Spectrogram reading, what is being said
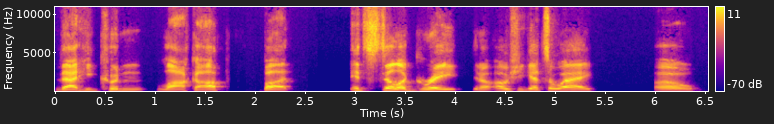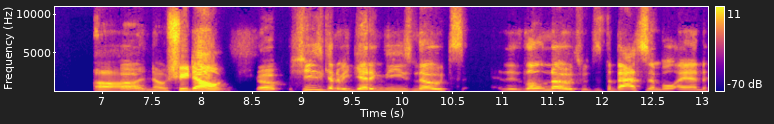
that he couldn't lock up, but it's still a great, you know, oh, she gets away. Oh, Oh, Oh. no, she don't. nope. She's going to be getting these notes, these little notes with just the bat symbol and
